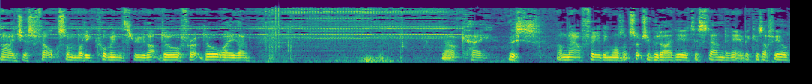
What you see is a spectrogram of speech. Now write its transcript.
I just felt somebody coming through that door front doorway then. Okay, this I'm now feeling wasn't such a good idea to stand in it because I feel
